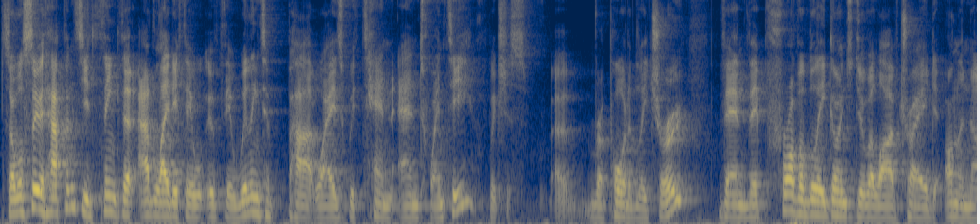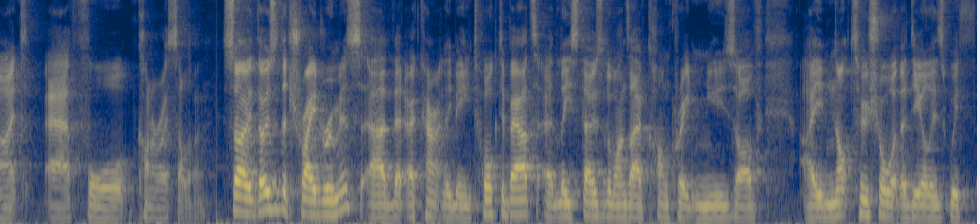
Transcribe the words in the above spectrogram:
So we'll see what happens. You'd think that Adelaide, if they're, if they're willing to part ways with 10 and 20, which is uh, reportedly true, then they're probably going to do a live trade on the night uh, for Connor O'Sullivan. So those are the trade rumors uh, that are currently being talked about. At least those are the ones I have concrete news of. I'm not too sure what the deal is with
